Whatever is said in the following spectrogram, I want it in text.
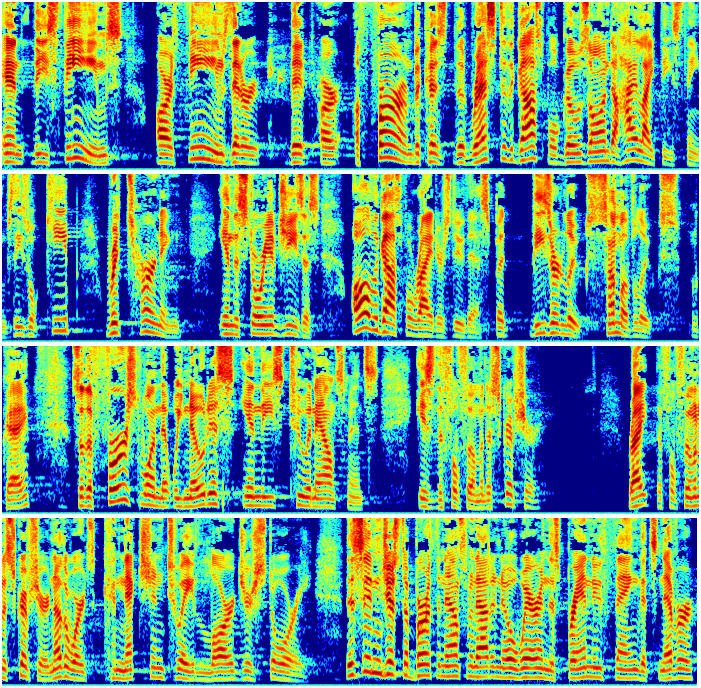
And these themes are themes that are, that are affirmed because the rest of the gospel goes on to highlight these themes. These will keep returning in the story of Jesus. All the gospel writers do this, but these are Luke's, some of Luke's, okay? So the first one that we notice in these two announcements is the fulfillment of Scripture, right? The fulfillment of Scripture. In other words, connection to a larger story. This isn't just a birth announcement out of nowhere and this brand new thing that's never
